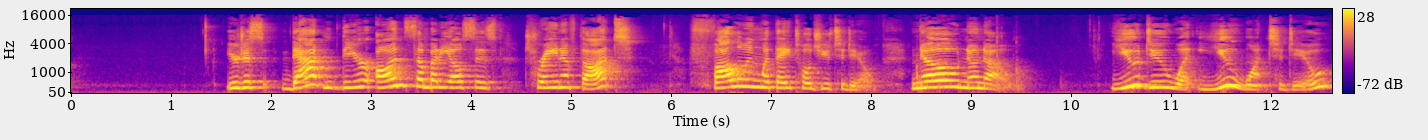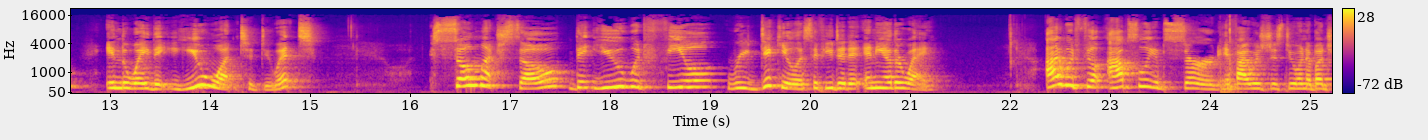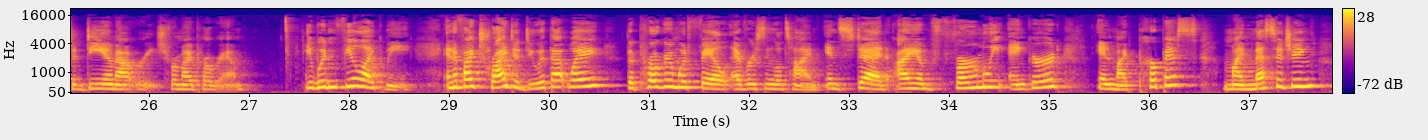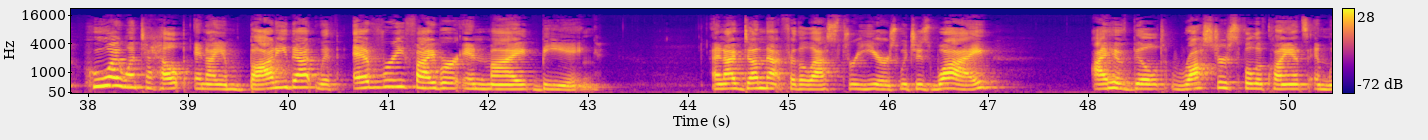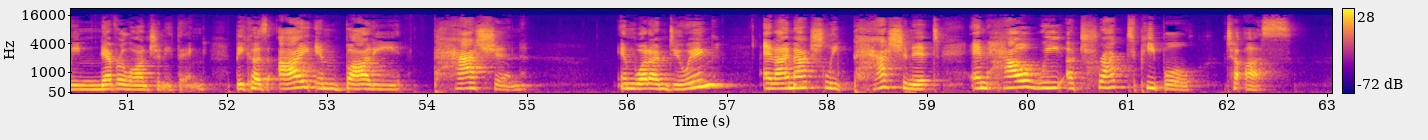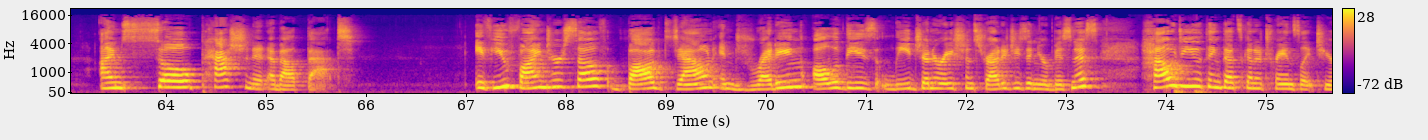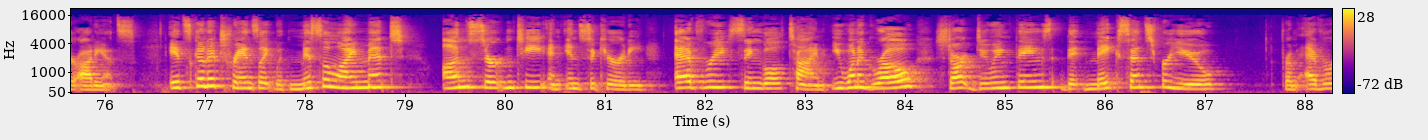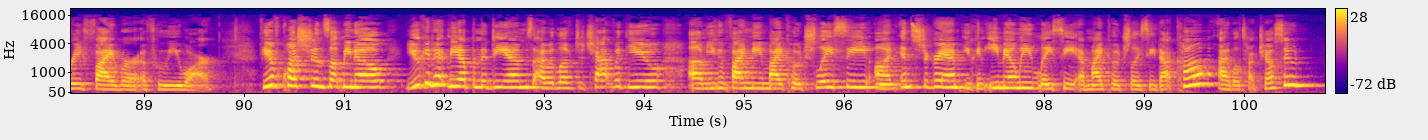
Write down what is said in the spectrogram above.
You're just that, you're on somebody else's train of thought, following what they told you to do. No, no, no. You do what you want to do in the way that you want to do it. So much so that you would feel ridiculous if you did it any other way. I would feel absolutely absurd if I was just doing a bunch of DM outreach for my program. It wouldn't feel like me. And if I tried to do it that way, the program would fail every single time. Instead, I am firmly anchored in my purpose, my messaging, who I want to help, and I embody that with every fiber in my being. And I've done that for the last three years, which is why I have built rosters full of clients and we never launch anything because I embody passion in what I'm doing and I'm actually passionate in how we attract people to us. I'm so passionate about that. If you find yourself bogged down and dreading all of these lead generation strategies in your business, how do you think that's going to translate to your audience? It's going to translate with misalignment uncertainty and insecurity every single time. You want to grow, start doing things that make sense for you from every fiber of who you are. If you have questions, let me know. You can hit me up in the DMs. I would love to chat with you. Um, you can find me, my coach Lacey, on Instagram. You can email me, Lacey at mycoachlacey.com. I will talk to y'all soon.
